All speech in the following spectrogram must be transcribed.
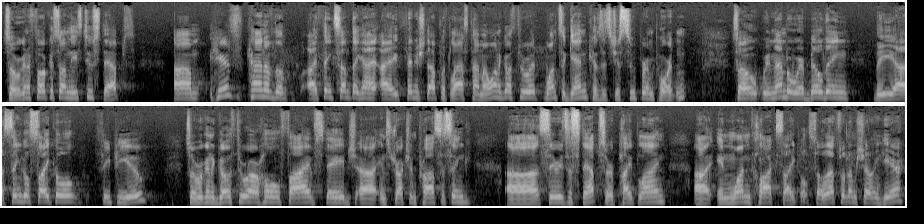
So we're going to focus on these two steps. Um, here's kind of the, I think, something I, I, finished up with last time. I want to go through it once again because it's just super important. So remember, we're building the uh, single cycle CPU. So we're going to go through our whole five stage uh, instruction processing uh, series of steps or pipeline uh, in one clock cycle. So that's what I'm showing here.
